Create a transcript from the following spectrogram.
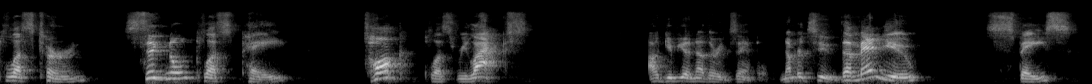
plus turn, signal plus pay, talk plus relax. I'll give you another example. Number two, the menu space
